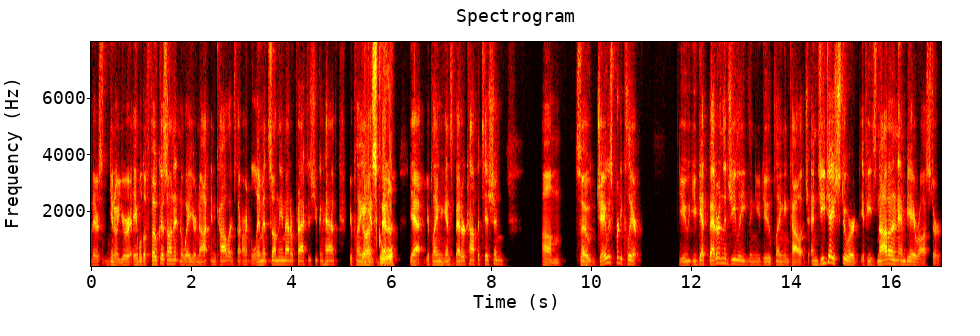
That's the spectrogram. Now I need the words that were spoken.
there's you know you're able to focus on it in a way you're not in college. There aren't limits on the amount of practice you can have. You're playing you against school. Better, yeah you're playing against better competition. Um so jay was pretty clear. You you get better in the g league than you do playing in college. And dj stewart if he's not on an nba roster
